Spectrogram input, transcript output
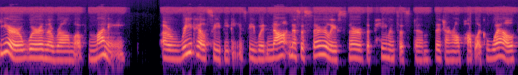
here, we're in the realm of money. A retail CBDC would not necessarily serve the payment system, the general public, well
